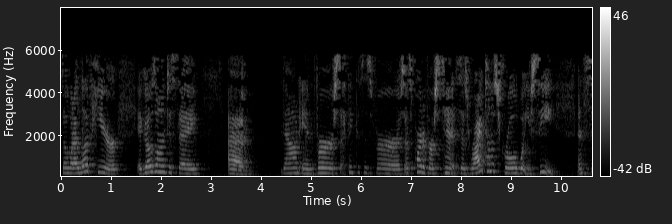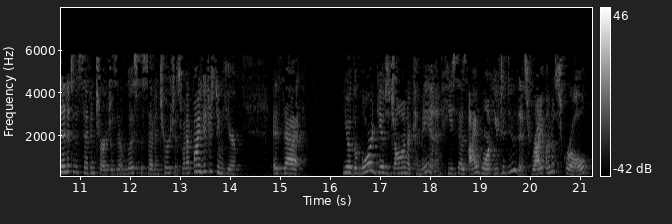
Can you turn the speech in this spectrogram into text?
So what I love here, it goes on to say, um, down in verse, I think this is verse, as part of verse 10, it says, write on a scroll what you see and send it to the seven churches and it lists the seven churches. What I find interesting here is that you know, the Lord gives John a command. He says, I want you to do this. Write on a scroll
